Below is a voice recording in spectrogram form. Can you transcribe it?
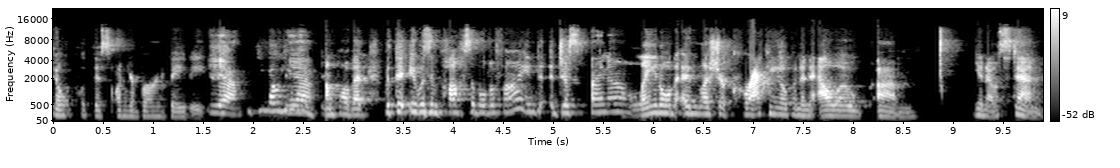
Don't put this on your burned baby. Yeah. You know, you yeah. don't dump all that. But the, it was impossible to find just I know plain old unless you're cracking open an aloe um, you know, stem.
